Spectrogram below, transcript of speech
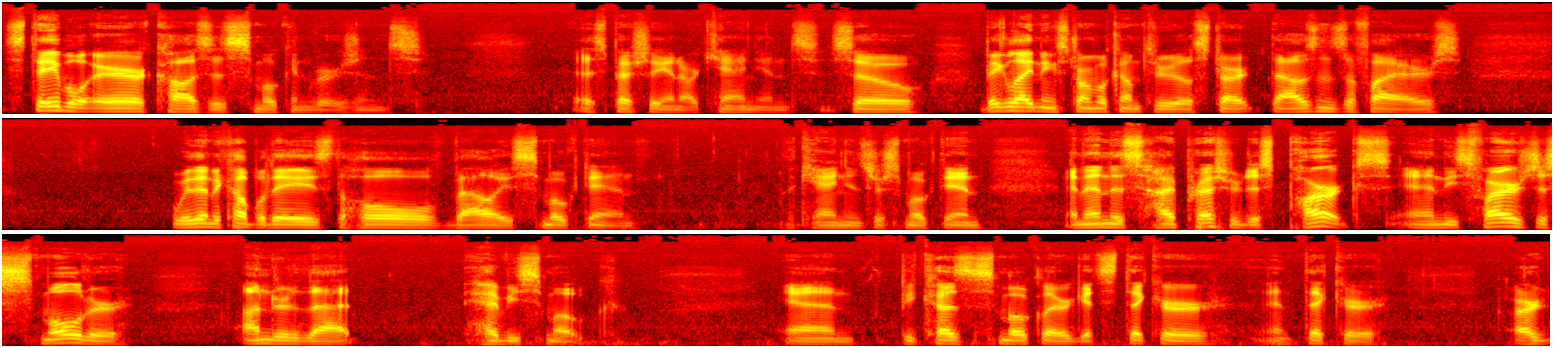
stable air causes smoke inversions, especially in our canyons. So big lightning storm will come through, it'll start thousands of fires. Within a couple days, the whole valley is smoked in. The canyons are smoked in. And then this high pressure just parks and these fires just smolder under that heavy smoke. And because the smoke layer gets thicker and thicker, our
